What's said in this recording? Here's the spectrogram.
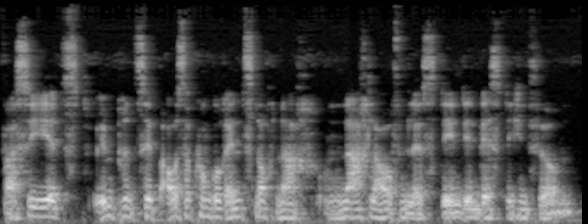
was sie jetzt im Prinzip außer Konkurrenz noch nach, nachlaufen lässt, den, den westlichen Firmen.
